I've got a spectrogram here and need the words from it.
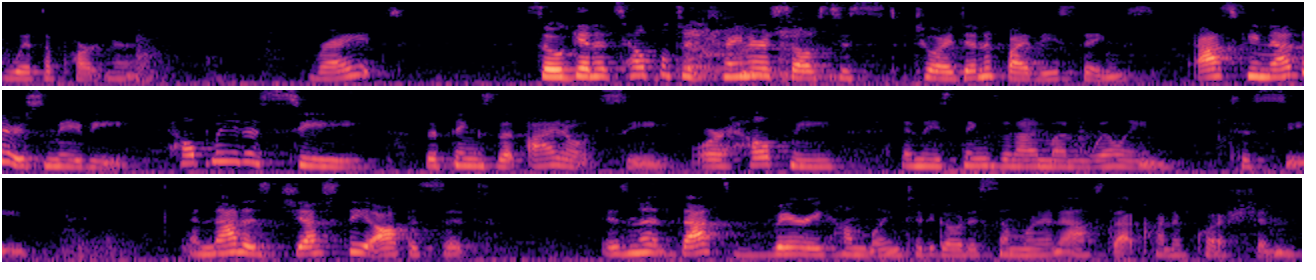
with a partner, right? So, again, it's helpful to train ourselves to, to identify these things. Asking others, maybe, help me to see the things that I don't see, or help me in these things that I'm unwilling to see. And that is just the opposite, isn't it? That's very humbling to go to someone and ask that kind of question.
